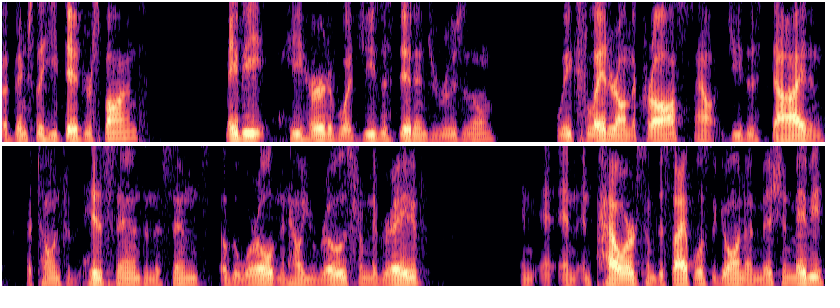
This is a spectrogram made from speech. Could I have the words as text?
eventually he did respond. Maybe he heard of what Jesus did in Jerusalem weeks later on the cross, how Jesus died and atoned for his sins and the sins of the world, and how he rose from the grave and, and, empowered some disciples to go on a mission. Maybe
